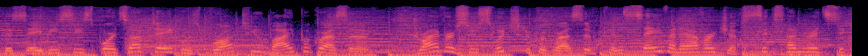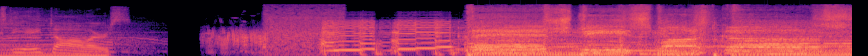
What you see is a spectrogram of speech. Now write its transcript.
This ABC Sports Update was brought to you by Progressive. Drivers who switch to Progressive can save an average of $668. HT Smartcast.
